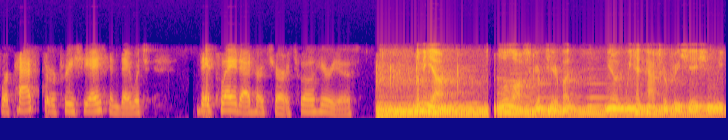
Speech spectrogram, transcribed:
for Pastor Appreciation Day, which they played at her church. Well, here he is. Let me, um, a little off script here, but, you know, we had Pastor Appreciation Week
